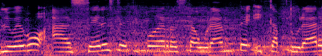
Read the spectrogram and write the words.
luego hacer este tipo de restaurante y capturar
